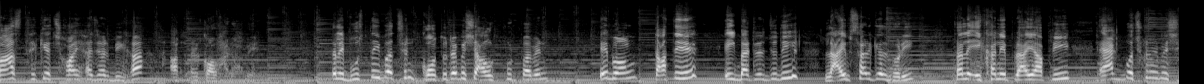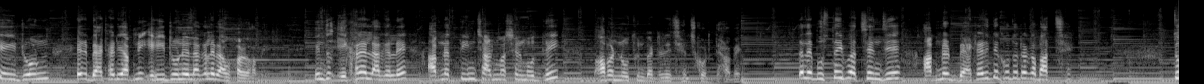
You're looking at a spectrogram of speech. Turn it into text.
পাঁচ থেকে ছয় হাজার বিঘা আপনার কভার হবে। তাহলে বুঝতেই পাচ্ছেন কতটা বেশি আউটপুট পাবেন। এবং তাতে এই ব্যাটারি যদি লাইফ সার্কেল ধরি, তাহলে এখানে প্রায় আপনি এক বছরের বেশি এই ড্রোন এর ব্যাটারি আপনি এই ড্রোনে লাগালে ব্যবহার হবে। কিন্তু এখানে লাগালে আপনার তিন, চার মাসের মধ্যেই আবার নতুন ব্যাটারি চেঞ্জ করতে হবে। তাহলে বুঝতেই পাচ্ছেন যে আপনার ব্যাটারিতে কত টাকা বাড়ছে। তো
